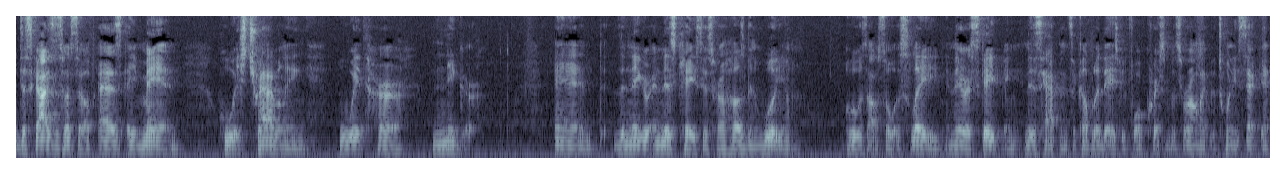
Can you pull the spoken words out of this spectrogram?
disguises herself as a man who is traveling with her nigger and the nigger in this case is her husband william who is also a slave, and they're escaping. And this happens a couple of days before Christmas, around like the 22nd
